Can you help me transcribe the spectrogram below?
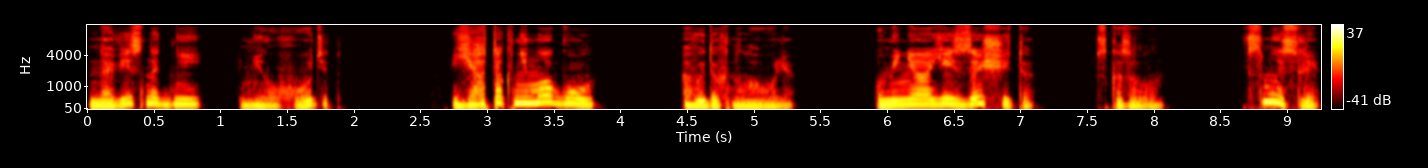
Навис над ней, не уходит. «Я так не могу», — выдохнула Оля. «У меня есть защита», — сказал он. «В смысле?»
